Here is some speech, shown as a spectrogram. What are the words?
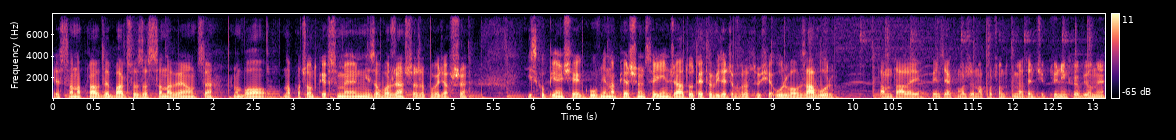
Jest to naprawdę bardzo zastanawiające, no bo na początku w sumie nie zauważyłem szczerze powiedziawszy i skupiłem się głównie na pierwszym cylindrze, a tutaj to widać, że po prostu się urwał zawór tam dalej, więc jak może na początku miał ten chip tuning robiony,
